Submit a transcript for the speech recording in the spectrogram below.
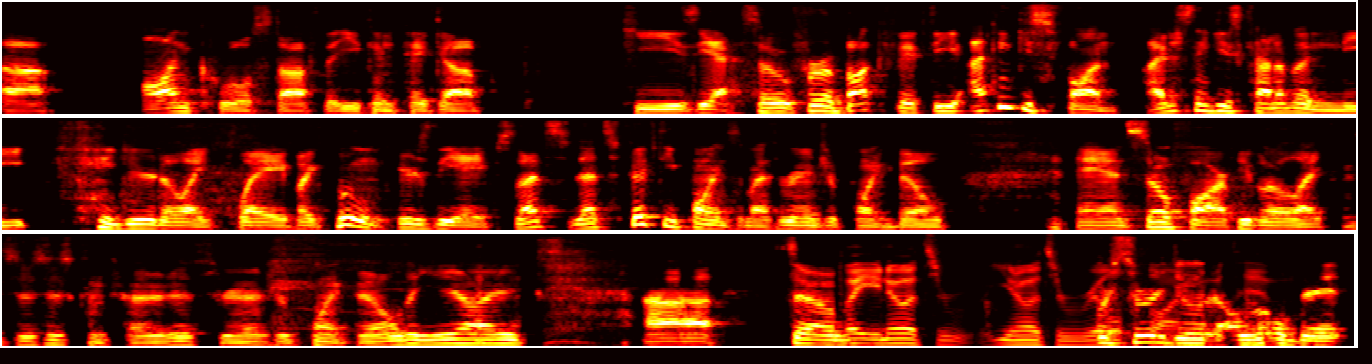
uh, on cool stuff that you can pick up. He's yeah, so for a buck fifty, I think he's fun. I just think he's kind of a neat figure to like play. Like, boom, here's the ape. So that's that's fifty points in my three hundred point build. And so far, people are like, this "Is this competitive three hundred point build?" Yikes! Uh, so, but you know it's you know it's real. we're sort of doing a little bit.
